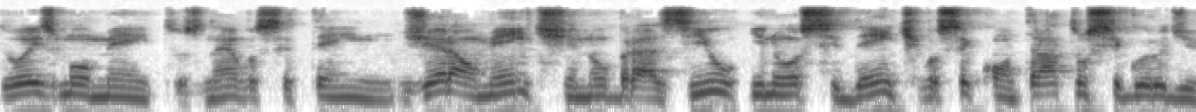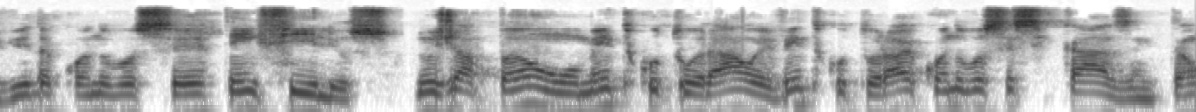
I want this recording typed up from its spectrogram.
dois momentos, né? Você tem geralmente no Brasil e no Ocidente você contrata um seguro de vida quando você tem filhos. No Japão, o momento cultural, o evento cultural é quando você se casa. Então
